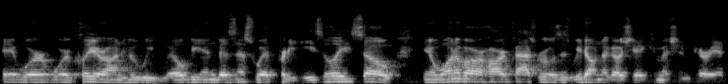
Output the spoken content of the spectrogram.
it, we're we're clear on who we will be in business with pretty easily. So, you know, one of our hard fast rules is we don't negotiate commission. Period.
